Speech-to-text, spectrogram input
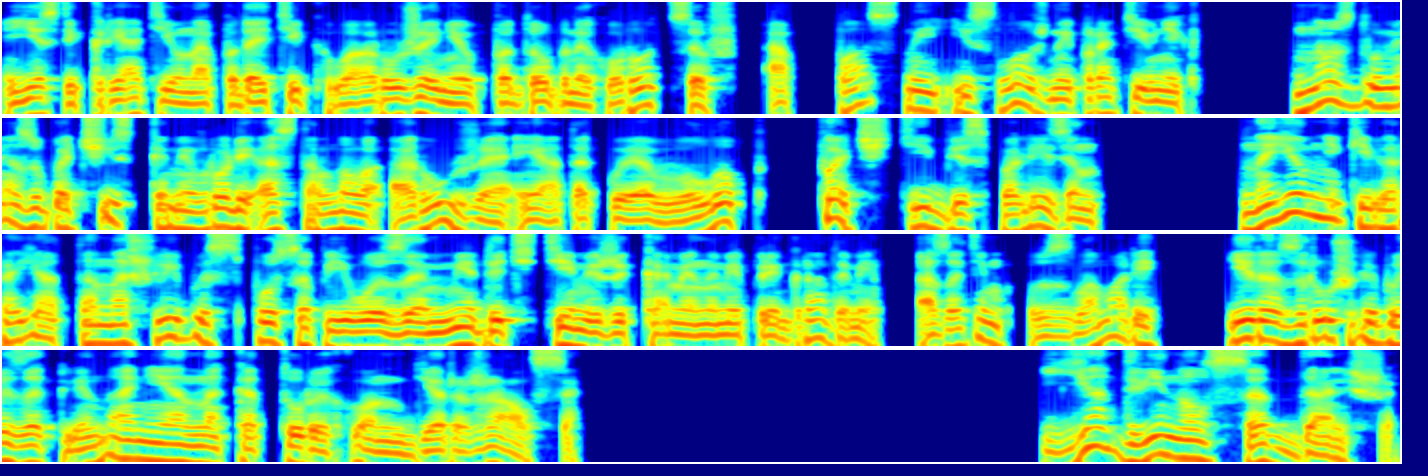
если креативно подойти к вооружению подобных уродцев, опасный и сложный противник, но с двумя зубочистками в роли основного оружия и атакуя в лоб, почти бесполезен. Наемники, вероятно, нашли бы способ его замедлить теми же каменными преградами, а затем взломали и разрушили бы заклинания, на которых он держался. Я двинулся дальше.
